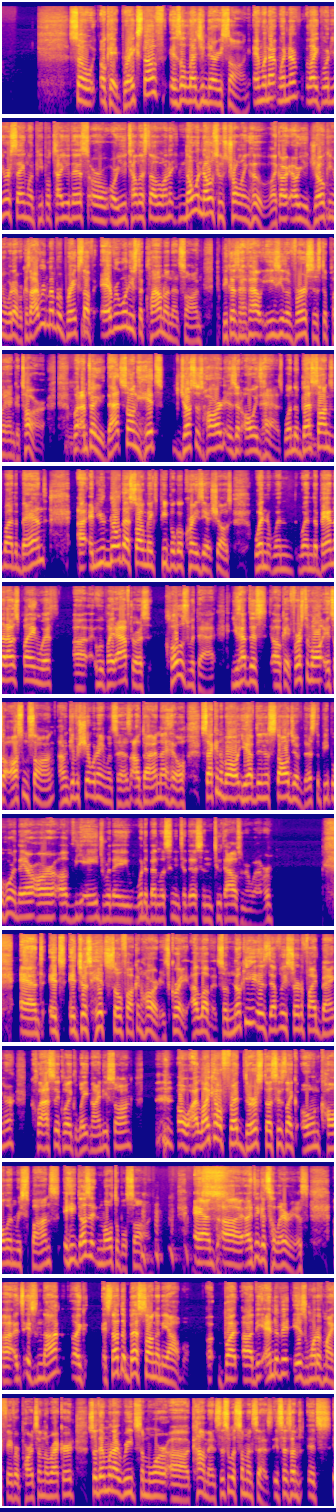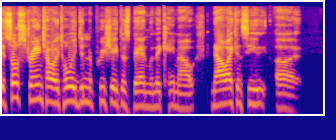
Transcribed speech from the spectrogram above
So okay, break stuff is a legendary song, and when that, when like what you were saying, when people tell you this or or you tell this to one, no one knows who's trolling who. Like, are, are you joking or whatever? Because I remember break stuff. Everyone used to clown on that song because of how easy the verse is to play on guitar. But I'm telling you, that song hits just as hard as it always has. One of the best songs by the band, uh, and you know that song makes people go crazy at shows. When when when the band that I was playing with, uh, who played after us, close with that. You have this. Okay, first of all, it's an awesome song. I don't give a shit what anyone says. I'll die on that hill. Second of all, you have the nostalgia of this. The people who are there are of the age where they would have been listening to this in 2000 or whatever. And it's it just hits so fucking hard. It's great. I love it. So Nookie is definitely certified banger, classic like late 90s song. oh, I like how Fred Durst does his like own call and response. He does it in multiple songs. and uh, I think it's hilarious. Uh, it's it's not like it's not the best song on the album, uh, but uh, the end of it is one of my favorite parts on the record. So then when I read some more uh, comments, this is what someone says. It says, I'm, "It's it's so strange how I totally didn't appreciate this band when they came out. Now I can see." Uh,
